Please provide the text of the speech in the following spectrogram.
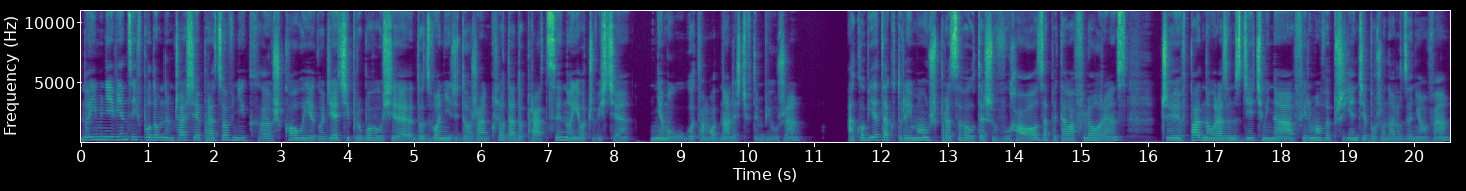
No i mniej więcej w podobnym czasie pracownik e, szkoły jego dzieci próbował się dodzwonić do Jean-Claude'a do pracy, no i oczywiście nie mógł go tam odnaleźć w tym biurze. A kobieta, której mąż pracował też w WHO, zapytała Florence, czy wpadną razem z dziećmi na firmowe przyjęcie bożonarodzeniowe.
